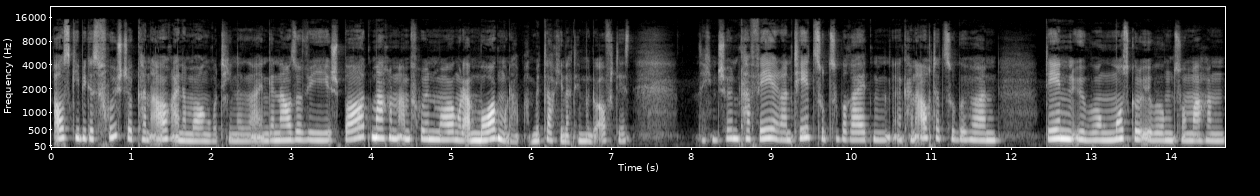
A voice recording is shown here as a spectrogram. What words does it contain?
ausgiebiges Frühstück kann auch eine Morgenroutine sein. Genauso wie Sport machen am frühen Morgen oder am Morgen oder am Mittag, je nachdem, wann du aufstehst sich einen schönen Kaffee oder einen Tee zuzubereiten, kann auch dazu gehören. Dehnübungen, Muskelübungen zu machen.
